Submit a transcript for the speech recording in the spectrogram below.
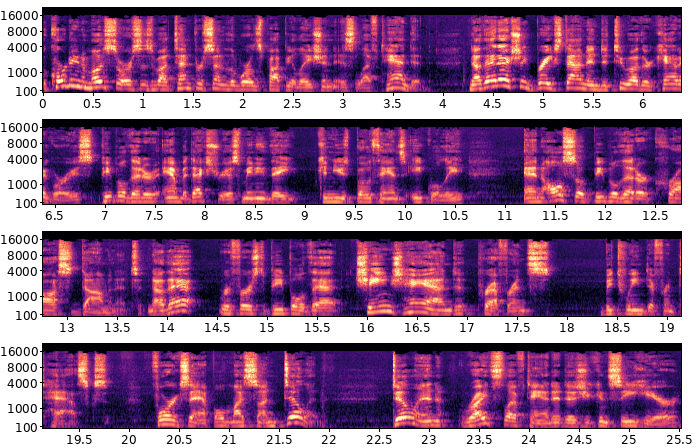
According to most sources, about 10% of the world's population is left-handed. Now, that actually breaks down into two other categories people that are ambidextrous, meaning they can use both hands equally, and also people that are cross dominant. Now, that refers to people that change hand preference between different tasks. For example, my son Dylan. Dylan writes left handed, as you can see here,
